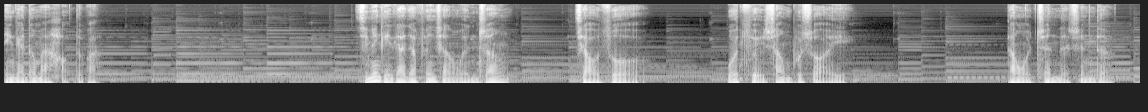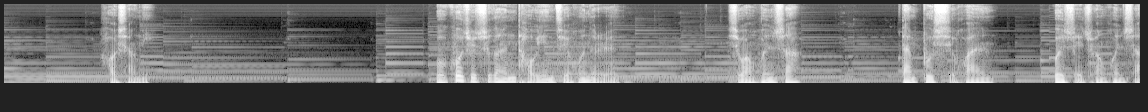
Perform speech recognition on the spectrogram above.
应该都蛮好的吧。今天给大家分享的文章叫做《我嘴上不说而已》，但我真的真的好想你。我过去是个很讨厌结婚的人。喜欢婚纱，但不喜欢为谁穿婚纱。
